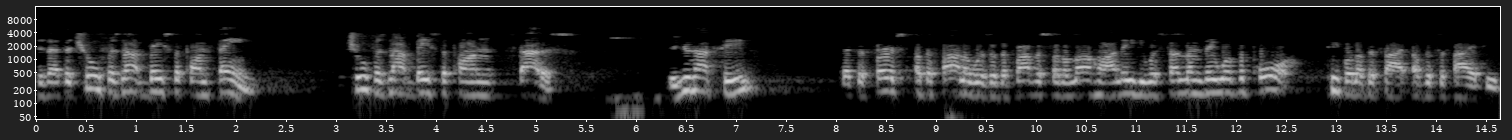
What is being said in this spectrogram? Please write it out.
is that the truth is not based upon fame. Truth is not based upon status. Do you not see that the first of the followers of the Prophet sallallahu alaihi wasallam, they were the poor people of the, of the society,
